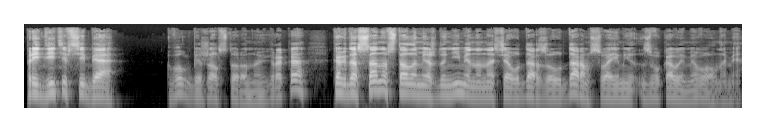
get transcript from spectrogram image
придите в себя!» Волк бежал в сторону игрока, когда Сана встала между ними, нанося удар за ударом своими звуковыми волнами.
